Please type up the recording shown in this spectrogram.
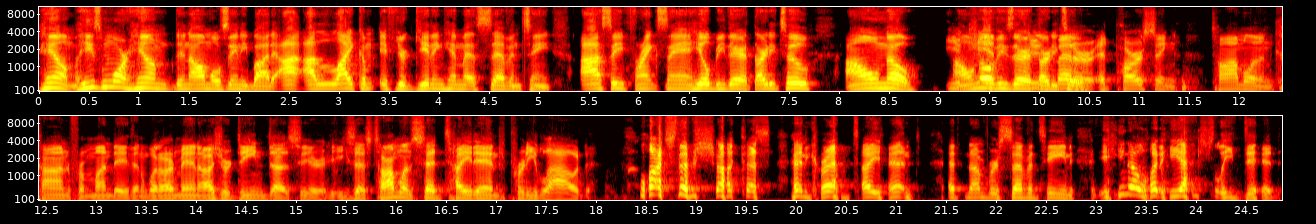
yeah. him. He's more him than almost anybody. I, I like him if you're getting him at 17. I see Frank saying he'll be there at 32. I don't know. You I don't know if he's there at 32. Better at parsing Tomlin and Khan from Monday than what our man Dean does here. He says Tomlin said tight end pretty loud. Watch them shock us and grab tight end at number 17. You know what he actually did?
